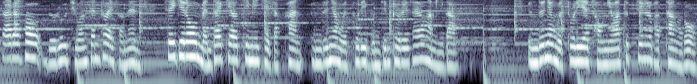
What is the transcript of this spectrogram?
따라서 누루 지원센터에서는 슬기로운 멘탈케어 팀이 제작한 은둔형 외톨이 문진표를 사용합니다. 은둔형 외톨이의 정의와 특징을 바탕으로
